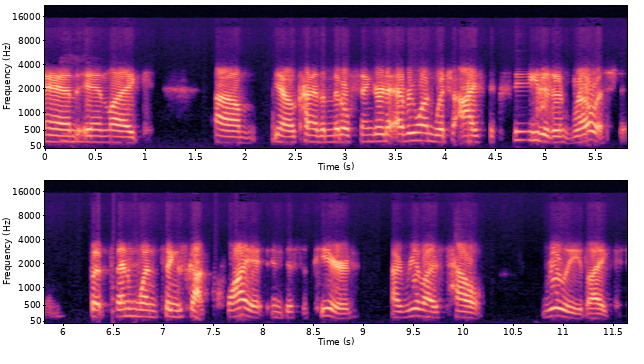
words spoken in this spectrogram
and Mhm. in like, um, you know, kind of the middle finger to everyone, which I succeeded and relished in. But then when things got quiet and disappeared, I realized how really like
